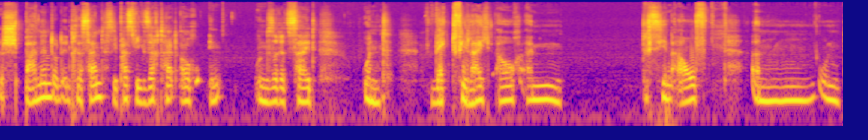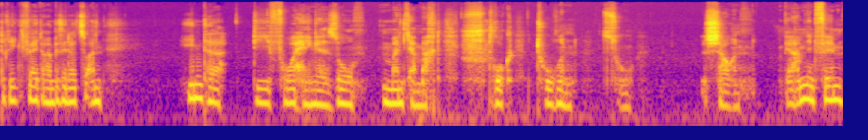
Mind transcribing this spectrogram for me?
spannend und interessant, sie passt, wie gesagt, halt auch in unsere Zeit und weckt vielleicht auch ein bisschen auf ähm, und regt vielleicht auch ein bisschen dazu an, hinter die Vorhänge so mancher Machtstrukturen zu schauen. Wir haben den Film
